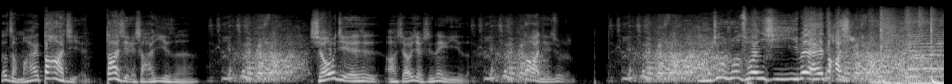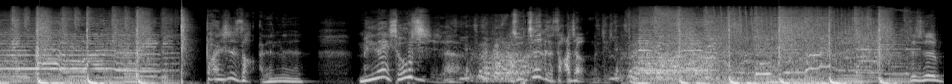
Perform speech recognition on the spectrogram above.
那怎么还大姐？大姐啥意思？小姐是啊，小姐是那个意思，大姐就是，你就说穿西衣呗，还大姐？但是咋的呢？没带手纸啊？你说这可咋整啊？这。这是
